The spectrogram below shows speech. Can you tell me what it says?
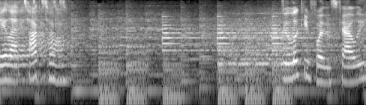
J-Lab, talk to him. Good looking for this, Callie.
